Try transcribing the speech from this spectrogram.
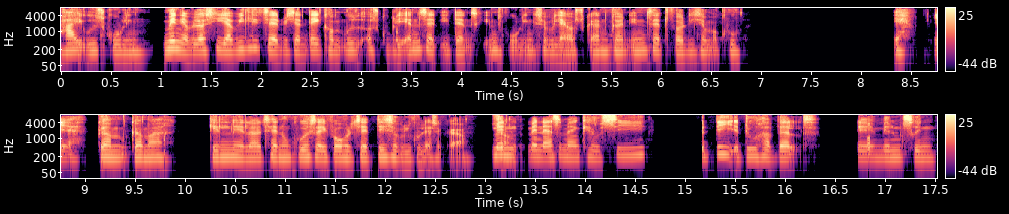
har i udskoling. Men jeg vil også sige, at jeg er villig til, at hvis jeg en dag kom ud og skulle blive ansat i dansk indskoling, så vil jeg også gerne gøre en indsats for ligesom at kunne Ja, gøre, gøre mig gældende, eller tage nogle kurser i forhold til, at det så ville kunne lade sig gøre. men, så, men altså man kan jo sige, fordi at du har valgt øh, mellemtrin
